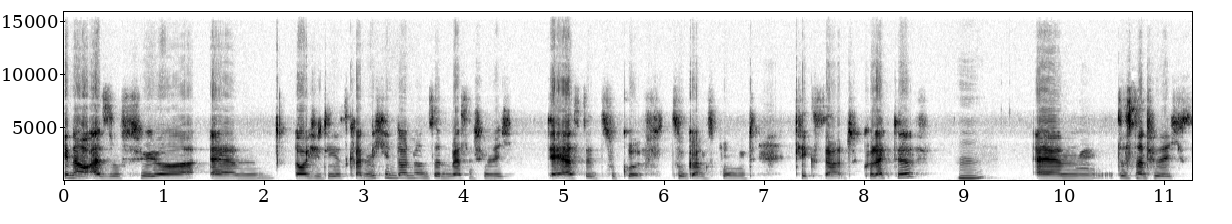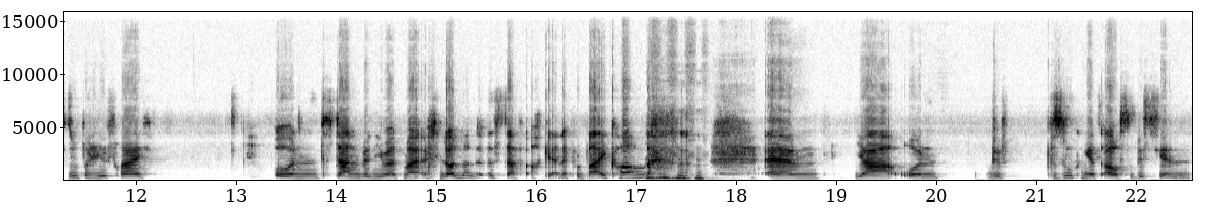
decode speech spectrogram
Genau, also für ähm, Leute, die jetzt gerade nicht in London sind, wäre es natürlich der erste Zugriff, Zugangspunkt Kickstart Collective. Hm. Ähm, das ist natürlich super hilfreich. Und dann, wenn jemand mal in London ist, darf auch gerne vorbeikommen. ähm, ja, und wir versuchen jetzt auch so ein bisschen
